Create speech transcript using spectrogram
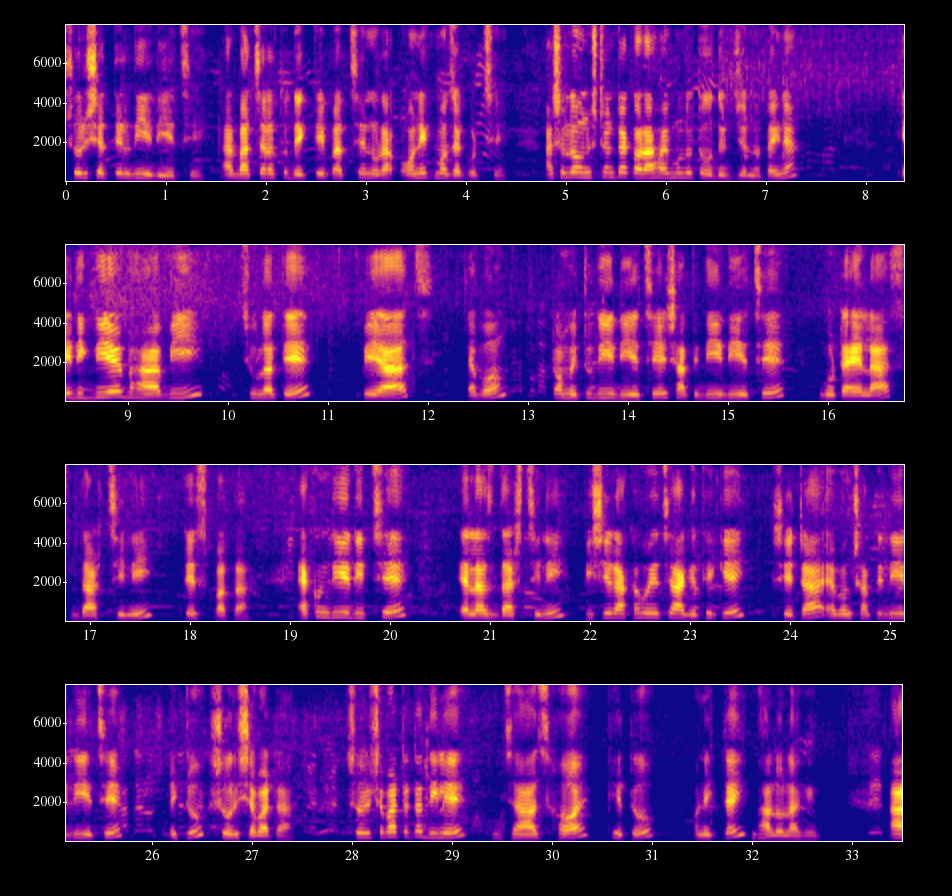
সরিষার তেল দিয়ে দিয়েছে। আর বাচ্চারা তো দেখতেই পাচ্ছেন, ওরা অনেক মজা করছে। আসলে অনুষ্ঠানটা করা হয় মূলত ওদের জন্য, তাই না? এদিক দিয়ে ভাবি চুলাতে পেঁয়াজ এবং টমেটো দিয়ে দিয়েছে, সাথে দিয়ে দিয়েছে গোটা এলাচ, দারচিনি, তেজপাতা। এখন দিয়ে দিচ্ছে এলাচ, দারচিনি। পিষে রাখা হয়েছে আগে থেকেই সেটা এবং সাথে দিয়ে দিয়েছে একটু সরিষা বাটা। সরিষা বাটাটা দিলে ঝাঁজ হয়, খেতেও অনেকটাই ভালো লাগে।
